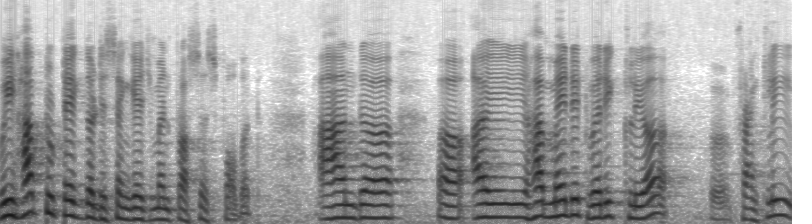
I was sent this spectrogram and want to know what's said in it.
we have to take the disengagement process forward. And I have made it very clear, frankly,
